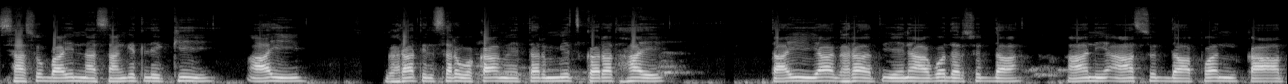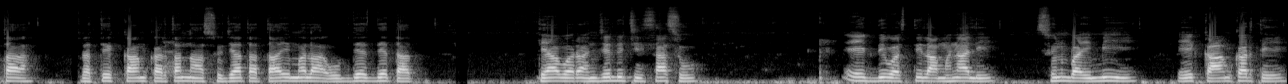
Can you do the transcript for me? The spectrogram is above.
सासूबाईंना सांगितले की आई घरातील सर्व कामे तर मीच करत आहे. ताई या घरात येण्याअगोदरसुद्धा आणि आजसुद्धा पण का आता प्रत्येक काम करताना सुजाता ताई मला उपदेश देतात. त्यावर अंजलीची सासू एक दिवस तिला म्हणाली सुनबाई मी एक काम करते.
